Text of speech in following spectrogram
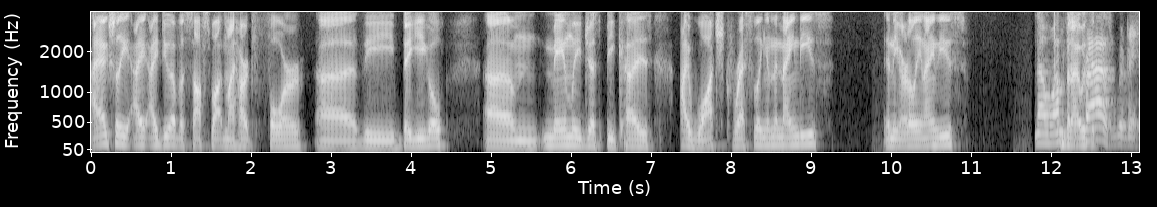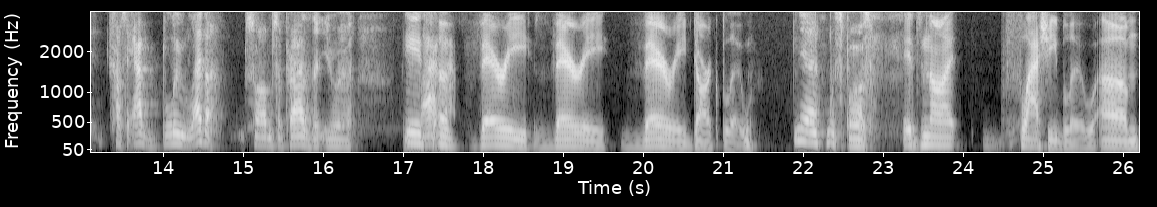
I actually I I do have a soft spot in my heart for uh the Big Eagle, um mainly just because I watched wrestling in the '90s, in the early '90s. No, I'm But I was- surprised with it because it had blue leather. So I'm surprised that you were. It's like a that. very very very dark blue. yeah, I suppose. it's not flashy blue. Um,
